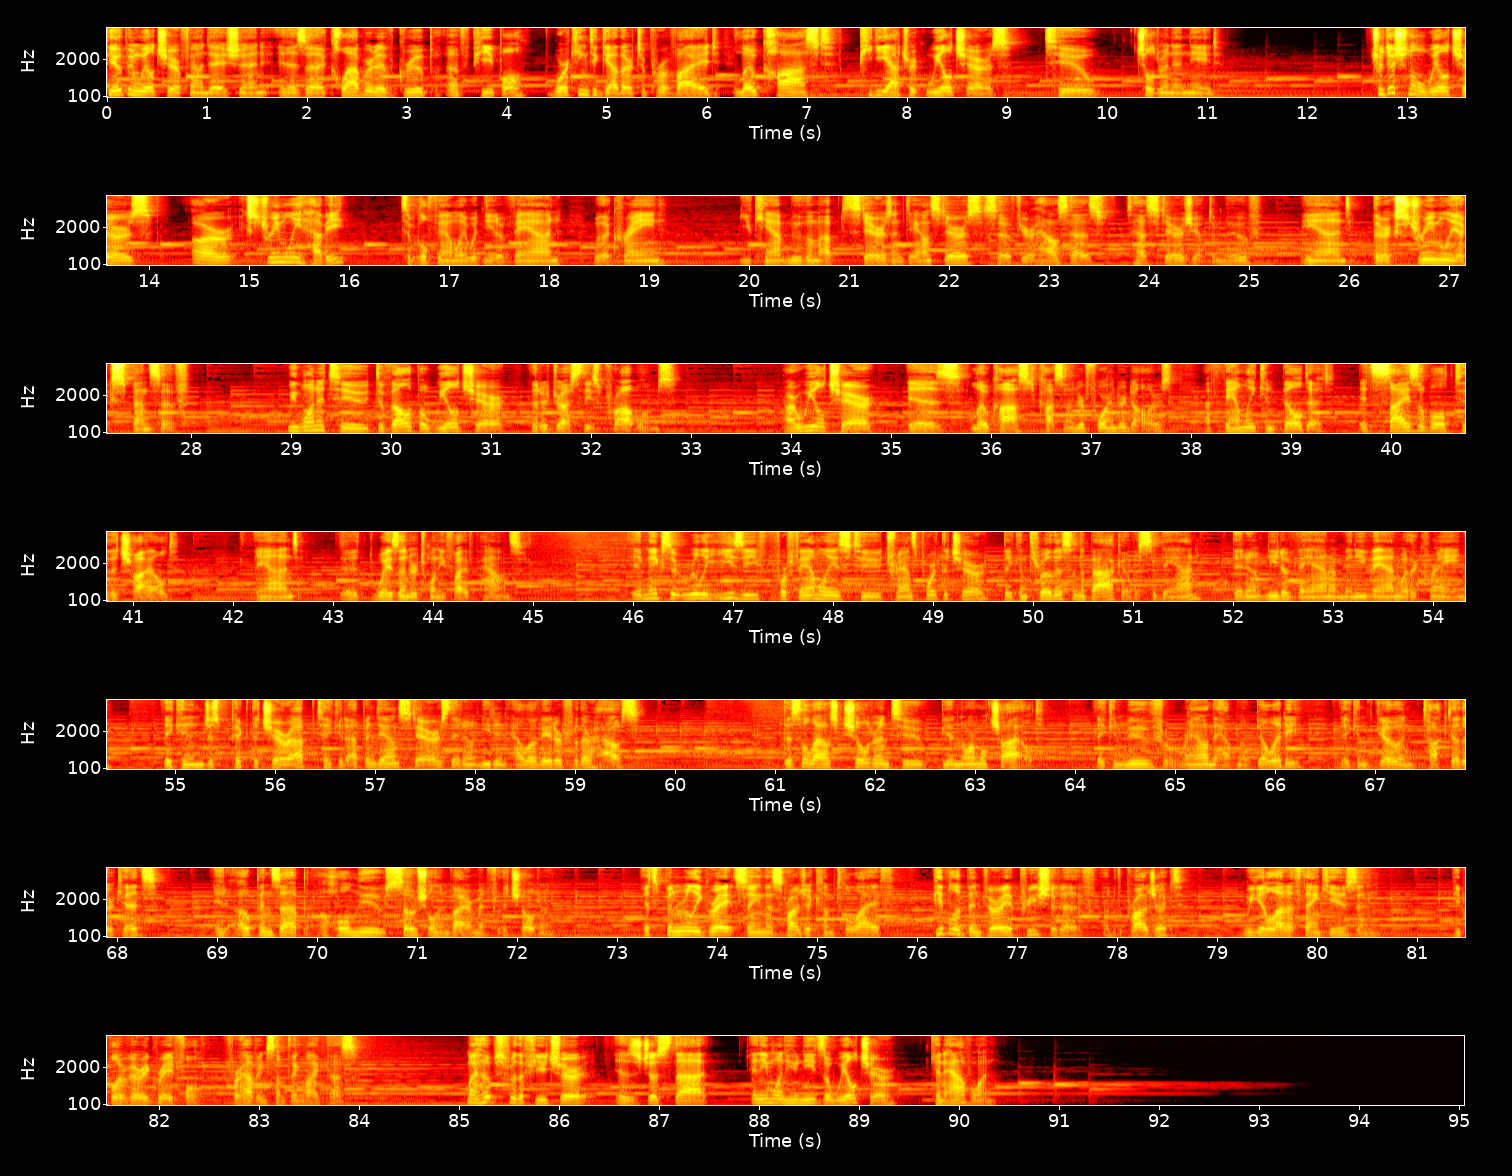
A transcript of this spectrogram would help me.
The Open Wheelchair Foundation is a collaborative group of people working together to provide low cost pediatric wheelchairs to children in need. Traditional wheelchairs are extremely heavy. Typical family would need a van with a crane. You can't move them upstairs and downstairs, so if your house has, has stairs, you have to move. And they're extremely expensive. We wanted to develop a wheelchair that addressed these problems. Our wheelchair is low cost, costs under $400. A family can build it. It's sizable to the child, and it weighs under 25 pounds. It makes it really easy for families to transport the chair. They can throw this in the back of a sedan. They don't need a van, a minivan with a crane. They can just pick the chair up, take it up and downstairs. They don't need an elevator for their house. This allows children to be a normal child. They can move around, they have mobility, they can go and talk to other kids. It opens up a whole new social environment for the children. It's been really great seeing this project come to life. People have been very appreciative of the project. We get a lot of thank yous, and people are very grateful for having something like this. My hopes for the future is just that anyone who needs a wheelchair can have one.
